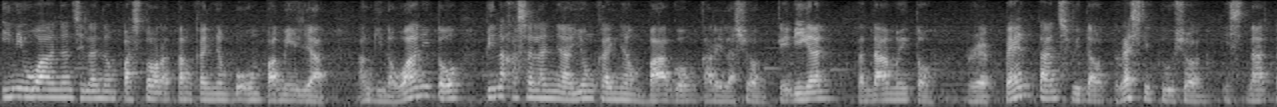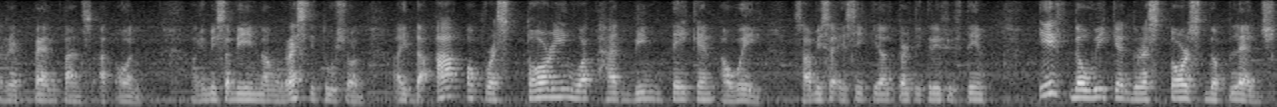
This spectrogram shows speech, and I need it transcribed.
iniwanan sila ng pastor at ang kanyang buong pamilya. Ang ginawa nito, pinakasalan niya yung kanyang bagong karelasyon. Kaibigan, tandaan mo ito, repentance without restitution is not repentance at all. Ang ibig sabihin ng restitution ay the act of restoring what had been taken away. Sabi sa Ezekiel 33:15, If the wicked restores the pledge,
